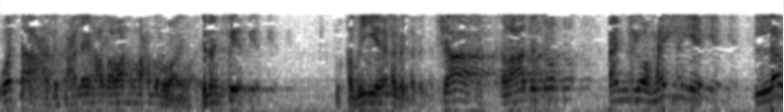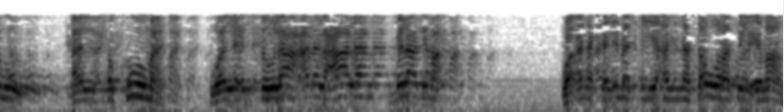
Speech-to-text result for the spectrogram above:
وساعدت عليها ظواهر بعض الروايات. إذا كيف؟ القضية أبدا. شاءت إرادته أن يهيئ له الحكومة والاستولاء على العالم بلا دماء وأنا كلمتي أن ثورة الإمام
